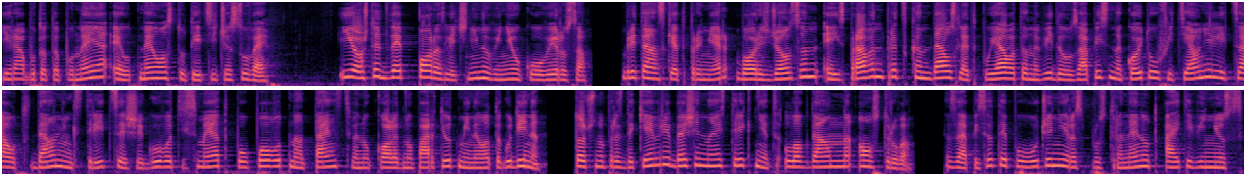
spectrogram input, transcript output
и работата по нея е отнела стотици часове. И още две по-различни новини около вируса. Британският премьер Борис Джонсън е изправен пред скандал след появата на видеозапис, на който официални лица от Даунинг Стрит се шегуват и смеят по повод на тайнствено коледно парти от миналата година. Точно през декември беше най-стриктният локдаун на острова. Записът е получен и разпространен от ITV News.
